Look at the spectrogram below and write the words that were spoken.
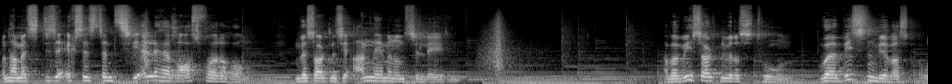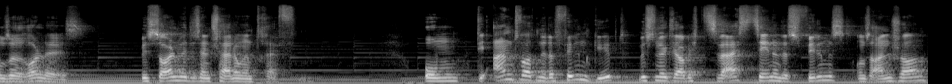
und haben jetzt diese existenzielle Herausforderung und wir sollten sie annehmen und sie leben. Aber wie sollten wir das tun? Woher wissen wir, was unsere Rolle ist? Wie sollen wir diese Entscheidungen treffen? Um die Antworten, die der Film gibt, müssen wir, glaube ich, zwei Szenen des Films uns anschauen,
